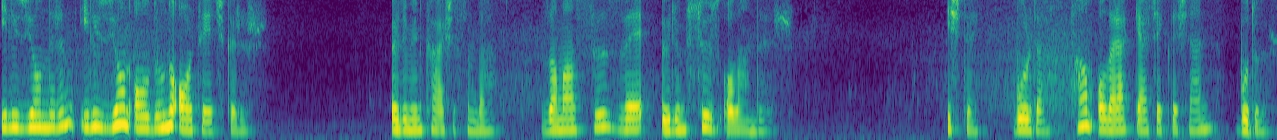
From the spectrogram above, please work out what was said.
ilüzyonların ilüzyon olduğunu ortaya çıkarır. Ölümün karşısında zamansız ve ölümsüz olandır. İşte burada tam olarak gerçekleşen budur.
